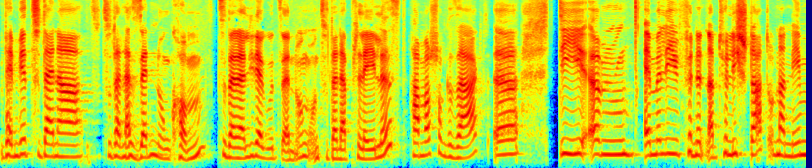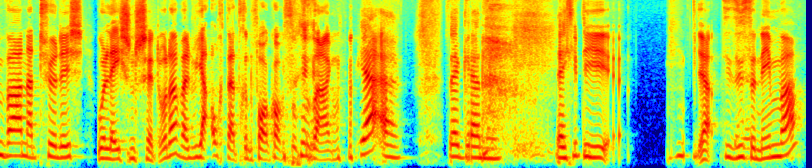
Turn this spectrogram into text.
wenn wir zu deiner, zu deiner Sendung kommen, zu deiner Liedergut-Sendung und zu deiner Playlist, haben wir schon gesagt, äh, die ähm, Emily findet natürlich statt und dann nehmen wir natürlich Relationship, oder? Weil du ja auch da drin vorkommst, sozusagen. ja, sehr gerne. Ja, ich liebe die. Ja, die Süße nehmen wir.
